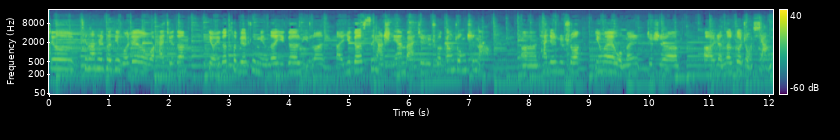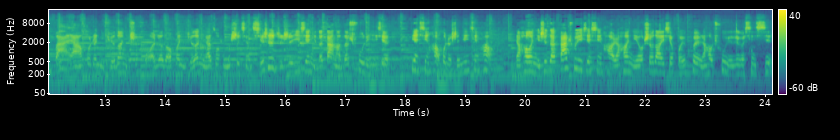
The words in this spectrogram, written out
就听到《黑客帝国》这个，我还觉得有一个特别著名的一个理论，呃，一个思想实验吧，就是说缸中之脑。嗯、它就是说，因为我们就是呃人的各种想法呀，或者你觉得你是活着的，或者你觉得你在做什么事情，其实只是一些你的大脑在处理一些电信号或者神经信号，然后你是在发出一些信号，然后你又收到一些回馈，然后处理这个信息，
